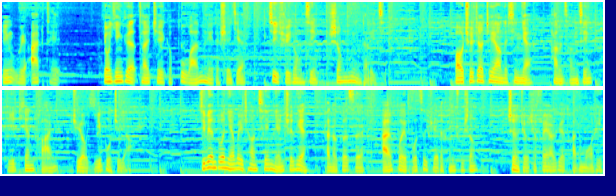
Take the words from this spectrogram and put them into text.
in Reality，用音乐在这个不完美的世界继续用尽生命的力气。保持着这样的信念，他们曾经离天团只有一步之遥。即便多年未唱千年之恋，看到歌词还会不自觉地哼出声，这就是飞儿乐团的魔力。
